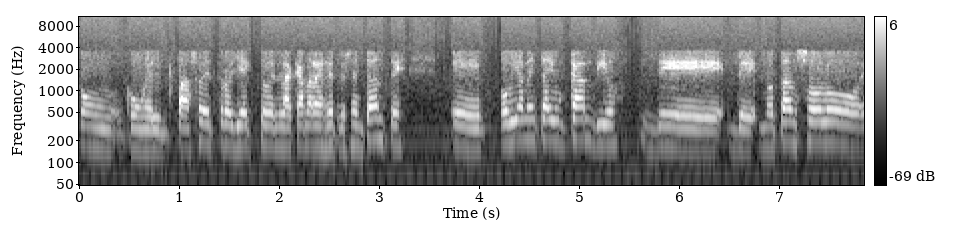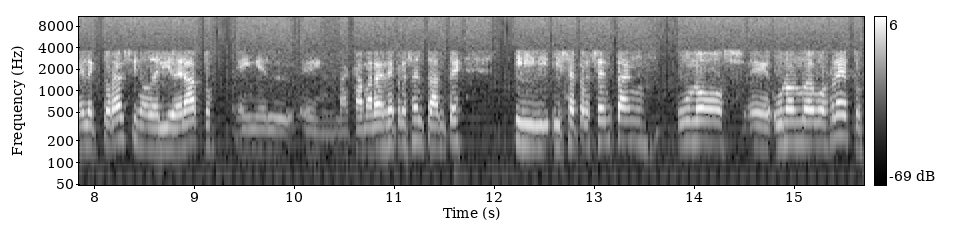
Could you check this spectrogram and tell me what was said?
con, con el paso del proyecto en la Cámara de Representantes. Eh, obviamente hay un cambio de, de no tan solo electoral, sino de liderato en, el, en la Cámara de Representantes y, y se presentan unos, eh, unos nuevos retos,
